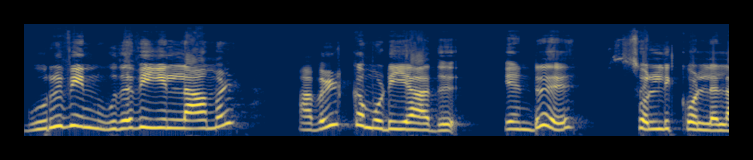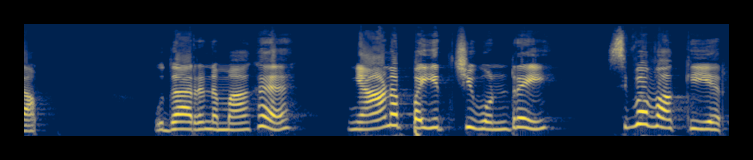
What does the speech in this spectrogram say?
குருவின் உதவியில்லாமல் அவிழ்க்க முடியாது என்று சொல்லிக்கொள்ளலாம் உதாரணமாக ஞான பயிற்சி ஒன்றை சிவவாக்கியர்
